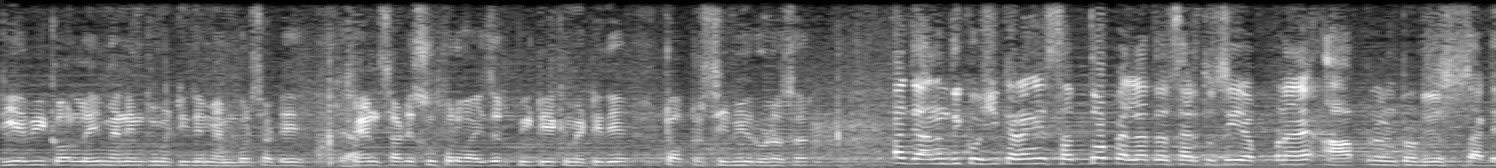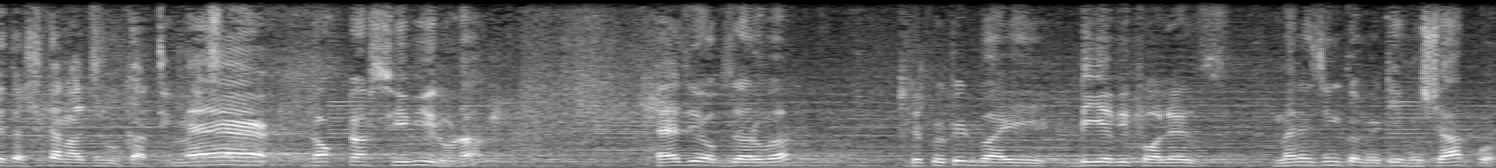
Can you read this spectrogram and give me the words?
ਡੀਏਵੀ ਕਾਲਜ ਮੈਨੇਜਿੰਗ ਕਮੇਟੀ ਦੇ ਮੈਂਬਰ ਸਾਡੇ ਐਂਡ ਸਾਡੇ ਸੁਪਰਵਾਈਜ਼ਰ ਪੀਟੀਏ ਕਮੇਟੀ ਦੇ ਡਾਕਟਰ ਸੀਵੀ ਅਰੋੜਾ ਸਰ। ਆਪਾਂ ਜਾਣਨ ਦੀ ਕੋਸ਼ਿਸ਼ ਕਰਾਂਗੇ। ਸਭ ਤੋਂ ਪਹਿਲਾਂ ਤਾਂ ਸਰ ਤੁਸੀਂ ਆਪਣਾ ਆਪ ਨੂੰ ਇੰਟਰੋਡਿਊਸ ਸਾਡੇ ਦਰਸ਼ਕਾਂ ਨਾਲ ਜ਼ਰੂਰ ਕਰ ਦਿਓ। ਮੈਂ doctor C V Arora as a observer deputed by DAV college managing committee Hoshiarpur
